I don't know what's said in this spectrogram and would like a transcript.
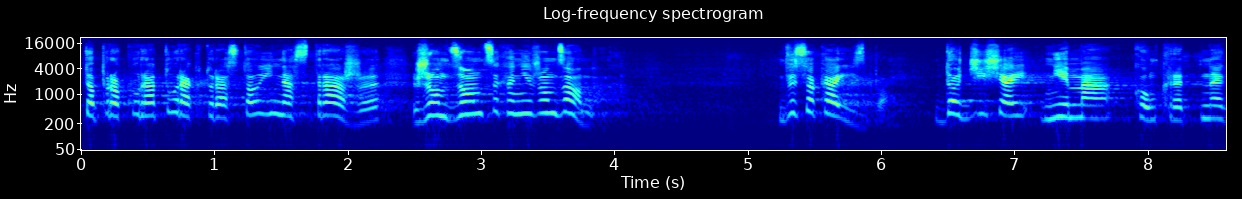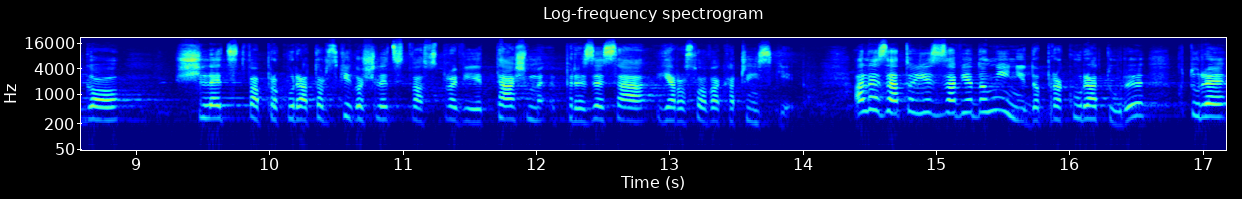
to prokuratura, która stoi na straży rządzących, a nie rządzonych. Wysoka Izbo, do dzisiaj nie ma konkretnego śledztwa, prokuratorskiego śledztwa w sprawie taśm prezesa Jarosława Kaczyńskiego. Ale za to jest zawiadomienie do prokuratury, które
